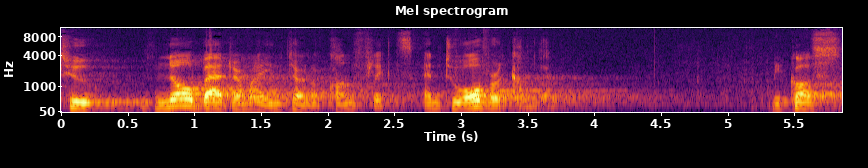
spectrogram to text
to know better my internal conflicts and to overcome them. Because,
